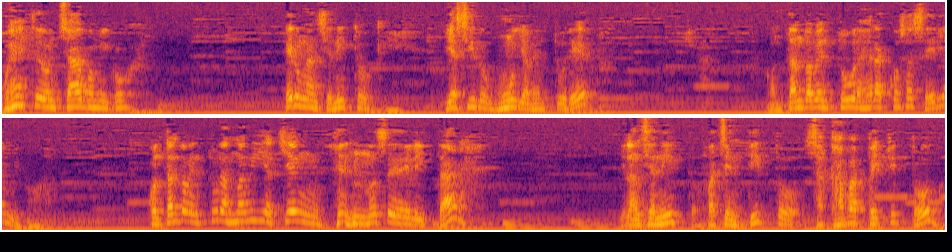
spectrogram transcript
Pues este Don Chago, amigo, era un ancianito que había sido muy aventurero. Contando aventuras era cosa seria, amigo. Contando aventuras no había quien no se deleitara. El ancianito, fachentito, sacaba pecho y todo.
